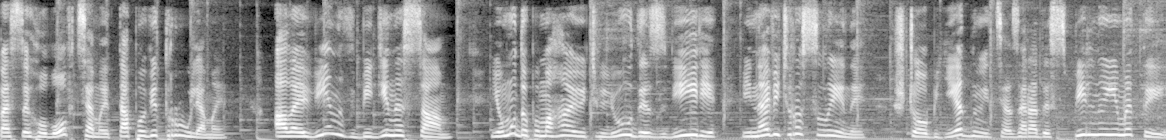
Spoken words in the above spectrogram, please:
песиголовцями та повітрулями. Але він в біді не сам. Йому допомагають люди, звірі і навіть рослини, що об'єднуються заради спільної мети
